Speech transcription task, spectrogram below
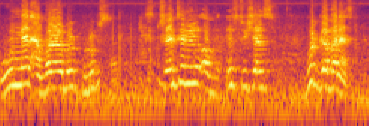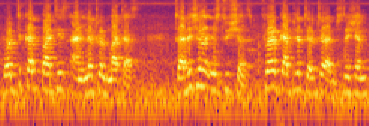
women and vulnerable groups, strengthening of institutions, good governance, political parties and electoral matters, traditional institutions, fair capital territorial administration,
